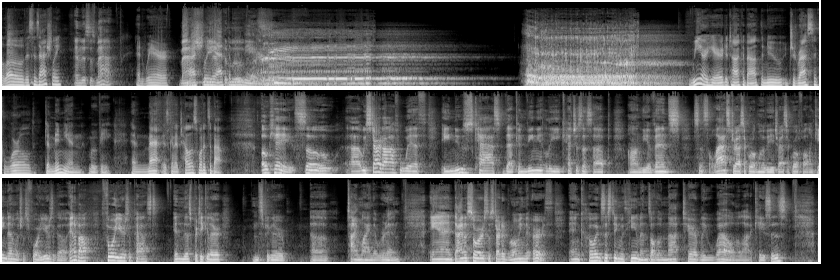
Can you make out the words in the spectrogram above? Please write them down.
Hello, this is Ashley, And this is Matt. and we're Ashley at at, the the, movies. movies. We are here to talk about the new Jurassic World Dominion movie, and Matt is going to tell us what it's about. Okay, so uh, we start off with a newscast that conveniently catches us up on the events since the last Jurassic World movie, Jurassic World Fallen Kingdom, which was four years ago. And about four years have passed in this particular, in this particular uh, timeline that we're in. And dinosaurs have started roaming the earth and coexisting with humans, although not terribly well in a lot of cases.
